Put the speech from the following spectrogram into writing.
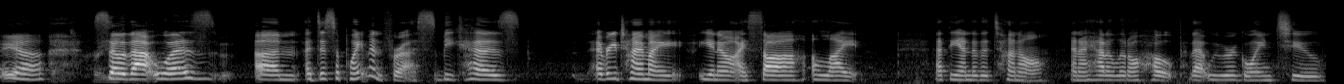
Yeah. So that was um, a disappointment for us because every time I, you know, I saw a light at the end of the tunnel and I had a little hope that we were going to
